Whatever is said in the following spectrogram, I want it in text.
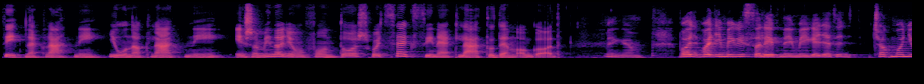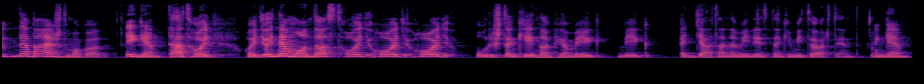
szépnek látni, jónak látni, és ami nagyon fontos, hogy szexinek látod-e magad. Igen. Vagy, vagy én még visszalépnék még egyet, hogy csak mondjuk ne bánsd magad. Igen. Tehát, hogy, hogy, hogy nem mondd azt, hogy, hogy, hogy úristen, két napja még, még egyáltalán nem így néztek ki, mi történt. Igen.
